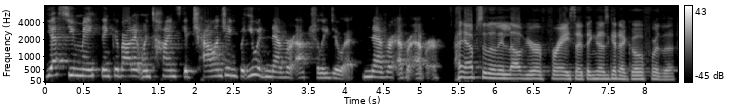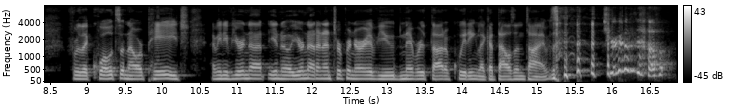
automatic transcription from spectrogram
Yes, you may think about it when times get challenging, but you would never actually do it. Never, ever, ever. I absolutely love your phrase. I think that's gonna go for the for the quotes on our page. I mean, if you're not, you know, you're not an entrepreneur if you'd never thought of quitting like a thousand times. True though.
